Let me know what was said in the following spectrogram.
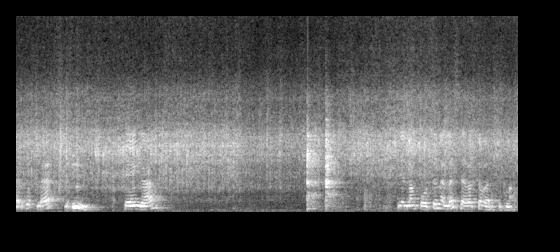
கருவேப்பிலை தேங்காய். இதெல்லாம் போட்டு நல்லா செவக்க வறுத்துக்கலாம்.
